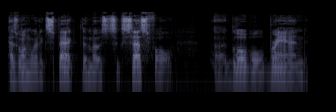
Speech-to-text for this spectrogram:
as one would expect, the most successful uh, global brand,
